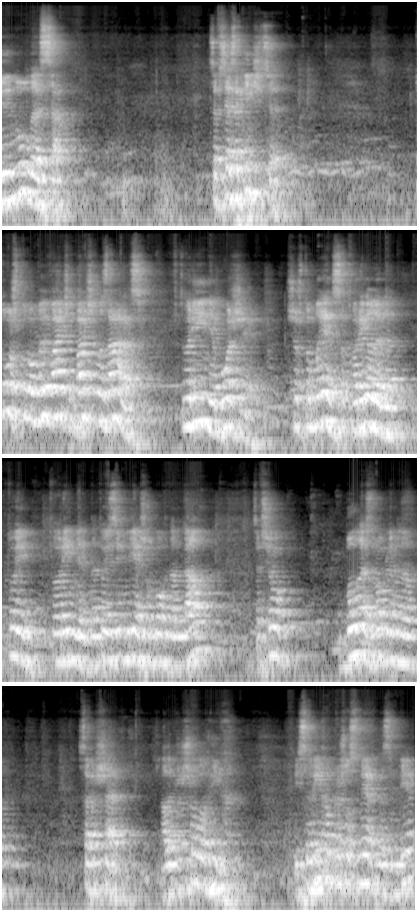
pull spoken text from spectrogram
минулося. Це все закінчиться. То, що ми бачимо зараз в творінні Боже, що, що ми сотворили на той творінні, на той землі, що Бог нам дав, це все було зроблено совершенно. Але прийшов гріх. І з гріхом прийшла смерть на землі.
